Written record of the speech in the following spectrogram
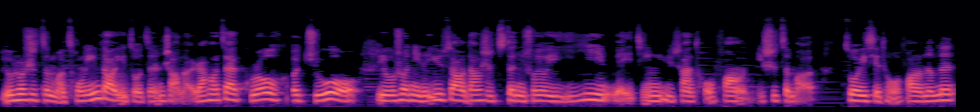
比如说是怎么从零到一做增长的？然后在 Grove 和 Ju，比如说你的预算，我当时记得你说有一亿美金预算投放，你是怎么做一些投放的？能不能？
